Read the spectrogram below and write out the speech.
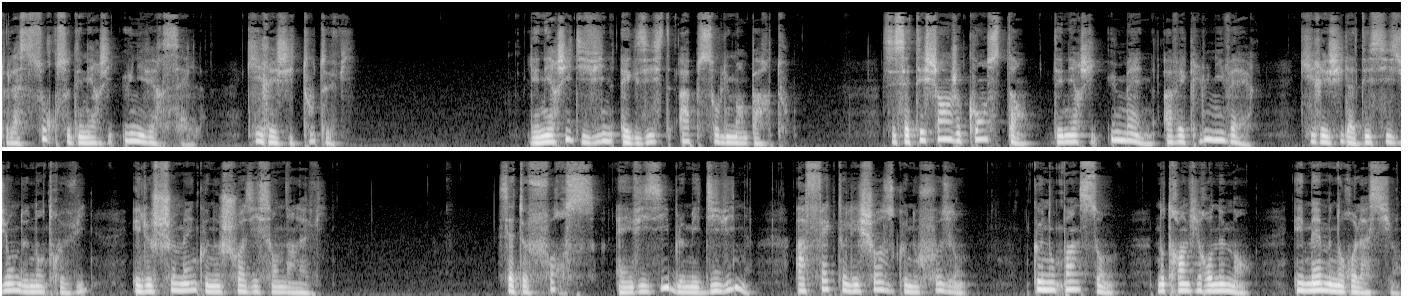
de la source d'énergie universelle qui régit toute vie. L'énergie divine existe absolument partout. C'est cet échange constant d'énergie humaine avec l'univers qui régit la décision de notre vie et le chemin que nous choisissons dans la vie. Cette force invisible mais divine affecte les choses que nous faisons, que nous pensons, notre environnement et même nos relations.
